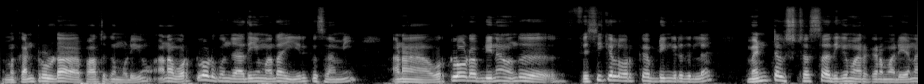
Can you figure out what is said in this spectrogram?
நம்ம கண்ட்ரோல்டாக பார்த்துக்க முடியும். ஆனால் ஒர்க் லோடு கொஞ்சம் அதிகமாக தான் இருக்குது சாமி. ஆனால் ஒர்க் லோடு அப்படின்னா வந்து ஃபிசிக்கல் ஒர்க் அப்படிங்கிறது இல்லை. மென்டல் ஸ்ட்ரெஸ் அதிகமாக இருக்கிற மாதிரியான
